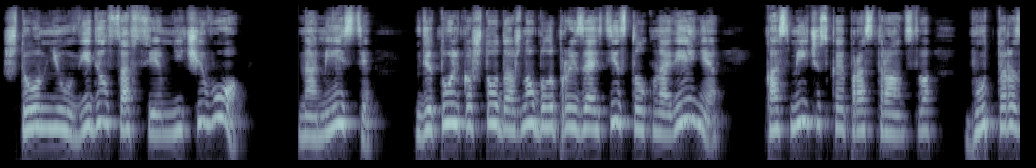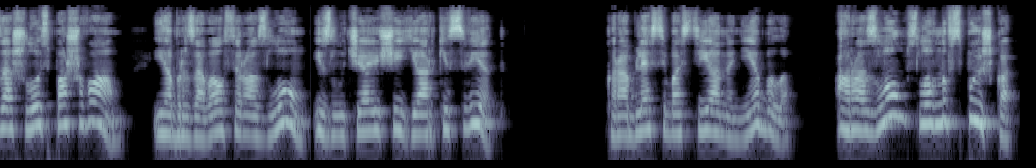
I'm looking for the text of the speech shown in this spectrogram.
что он не увидел совсем ничего. На месте, где только что должно было произойти столкновение, космическое пространство будто разошлось по швам и образовался разлом, излучающий яркий свет. Корабля Себастьяна не было, а разлом, словно вспышка,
